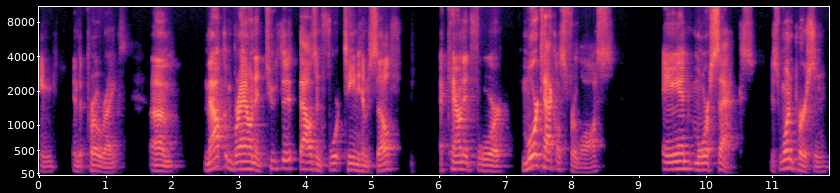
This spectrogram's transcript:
in, in the pro ranks. Um, Malcom Brown in 2014 himself accounted for more tackles for loss and more sacks. Just one person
